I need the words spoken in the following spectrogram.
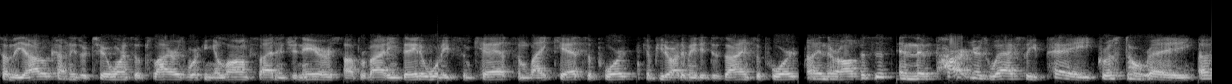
some of the auto companies or tier one suppliers working alongside engineers, uh, providing data, maybe some CAD, some light CAD support, computer automated design support uh, in their offices. And the partners will actually pay Cristo Rey a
